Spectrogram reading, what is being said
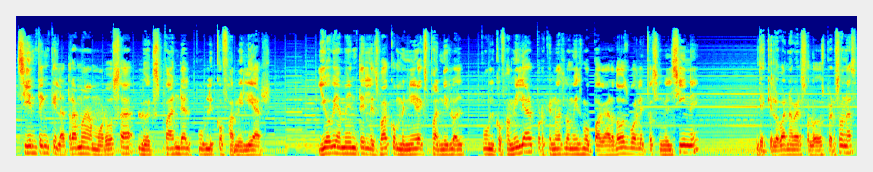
sienten que la trama amorosa lo expande al público familiar. Y obviamente les va a convenir expandirlo al público familiar, porque no es lo mismo pagar dos boletos en el cine, de que lo van a ver solo dos personas,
